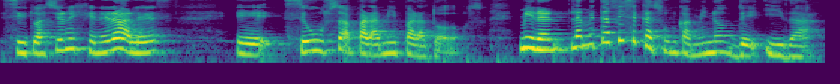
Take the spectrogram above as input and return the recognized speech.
situaciones generales, eh, se usa para mí, para todos. Miren, la metafísica es un camino de ida,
